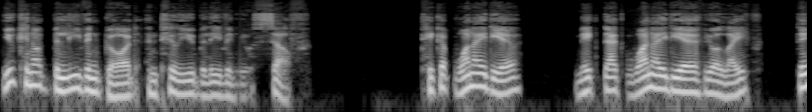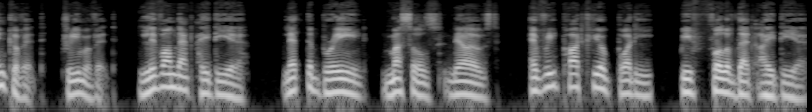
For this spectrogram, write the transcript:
You cannot believe in God until you believe in yourself. Take up one idea, make that one idea your life, think of it, dream of it, live on that idea. Let the brain, muscles, nerves, every part of your body be full of that idea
